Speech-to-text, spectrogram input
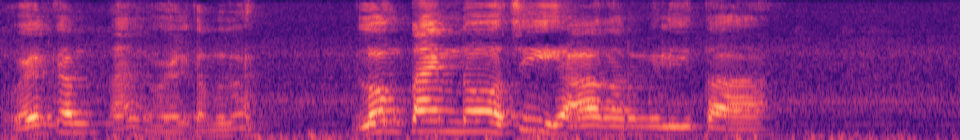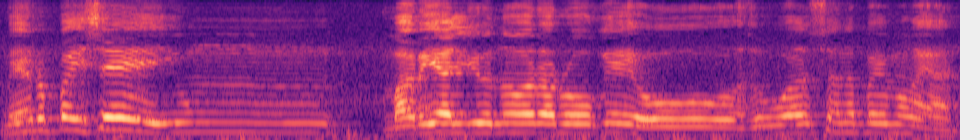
Welcome, ah, welcome na. Long time no see, ah, Carmelita. Meron pa isa eh, yung Maria Leonora Roque o so, saan na ba yung mga yan?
